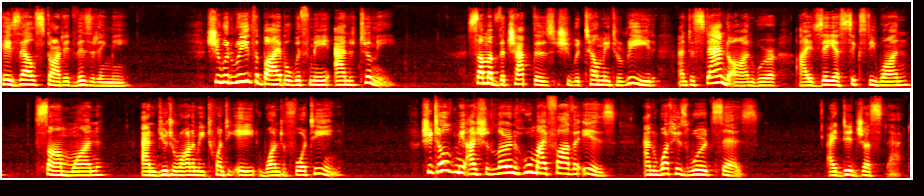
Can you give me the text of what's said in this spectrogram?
Hazelle started visiting me. She would read the Bible with me and to me. Some of the chapters she would tell me to read and to stand on were Isaiah 61, Psalm 1, and Deuteronomy 28, 1 to 14. She told me I should learn who my Father is and what His Word says. I did just that.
